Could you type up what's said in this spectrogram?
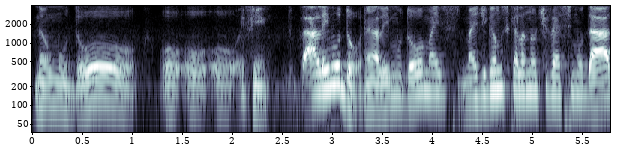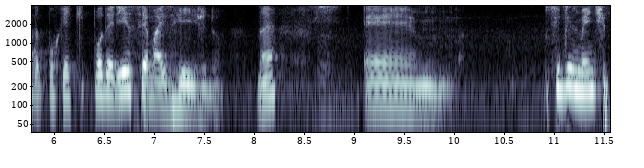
não mudou, ou, ou, ou, enfim, a lei mudou, né? A lei mudou, mas, mas digamos que ela não tivesse mudado, porque que poderia ser mais rígido, né? É, simplesmente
